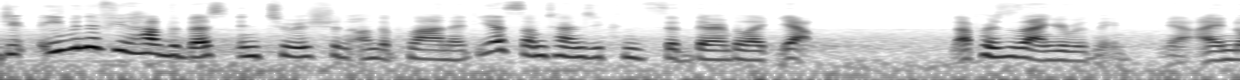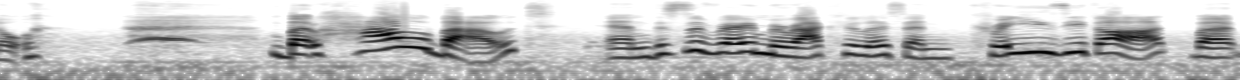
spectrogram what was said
Do you, even if you have the best intuition on the planet, yes, sometimes you can sit there and be like, yeah, that person's angry with me. Yeah, I know. but how about, and this is a very miraculous and crazy thought, but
